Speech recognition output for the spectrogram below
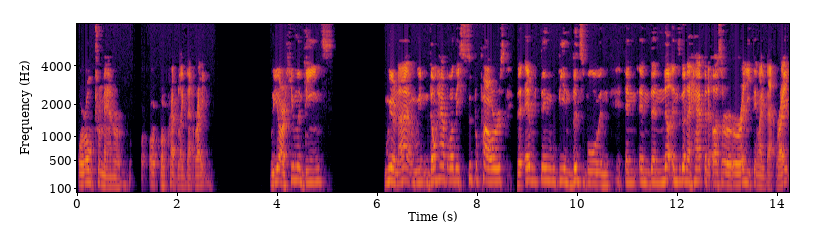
or Ultraman or, or, or crap like that, right? We are human beings. We are not. We don't have all these superpowers that everything will be invincible and and and then nothing's gonna happen to us or, or anything like that, right?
